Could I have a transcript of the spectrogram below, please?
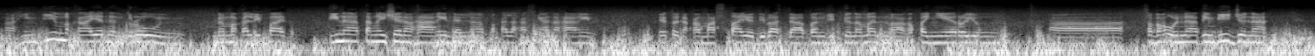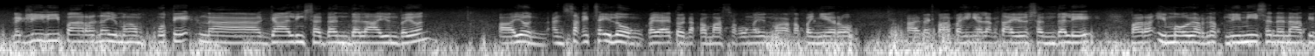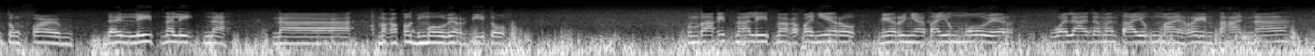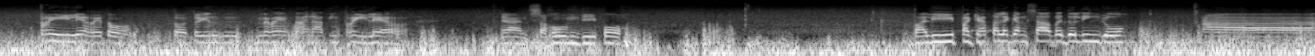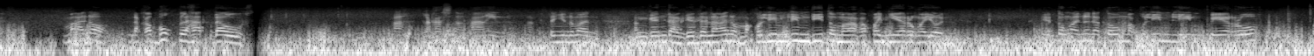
Ah, hindi makaya ng drone na makalipad. Tinatangay siya ng hangin dahil napakalakas nga ng hangin. Ito, nakamas tayo, di ba? Nabanggit ko naman mga kapanyero yung ah, sa mga una nating video na nagliliparan na yung mga puti na galing sa dandalayon ba yun? Ayun, ang sakit sa ilong. Kaya ito, nakamas ako ngayon mga kapanyero. Ah, nagpapahinga lang tayo sandali para i-mower at linisan na natin tong farm dahil late na late na na makapag-mower dito. Kung bakit na late mga kapanyero, meron nga tayong mower, wala naman tayong marentahan na trailer ito. Ito, ito yung nirentahan nating trailer. Yan, sa Home Depot. Bali, pagka talagang Sabado, Linggo, ah, maano, nakabook lahat daw. Ah, lakas ng hangin. Nakita nyo naman, ang ganda, ang ganda ng ano, makulimlim dito mga kapanyero ngayon. Itong ano na to, makulimlim pero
